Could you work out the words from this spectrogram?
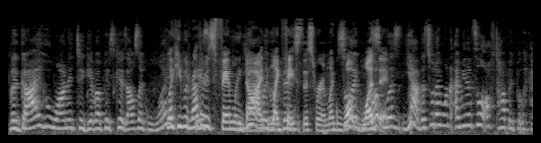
the guy who wanted to give up his kids. I was like, what? Like he would rather is- his family yeah, die like, than like then- face this room. Like so, what like, was it? yeah, that's what I want. I mean, it's a little off topic, but like I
